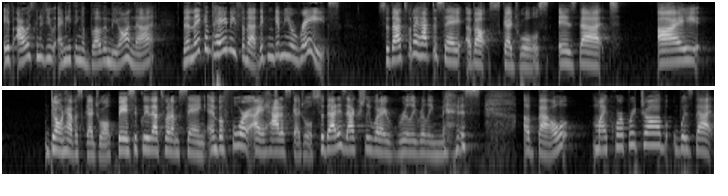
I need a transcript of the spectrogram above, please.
if I was going to do anything above and beyond that, then they can pay me for that. They can give me a raise. So that's what I have to say about schedules is that I don't have a schedule. Basically, that's what I'm saying. And before I had a schedule. So that is actually what I really, really miss about my corporate job was that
